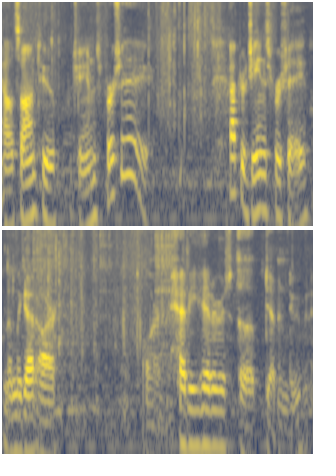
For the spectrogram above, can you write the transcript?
Now it's on to James Proche. After James Proche, then we got our our heavy hitters of Devin Duvernay.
